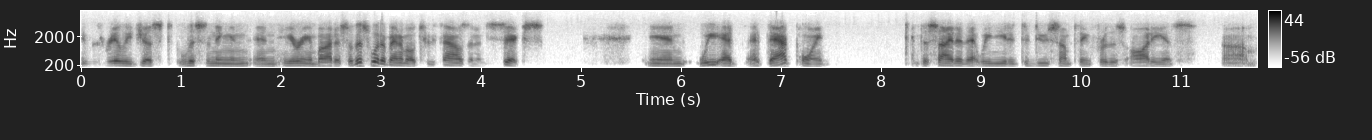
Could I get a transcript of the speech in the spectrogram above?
it was really just listening and, and hearing about it. So this would have been about 2006, and we at at that point decided that we needed to do something for this audience. Um,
